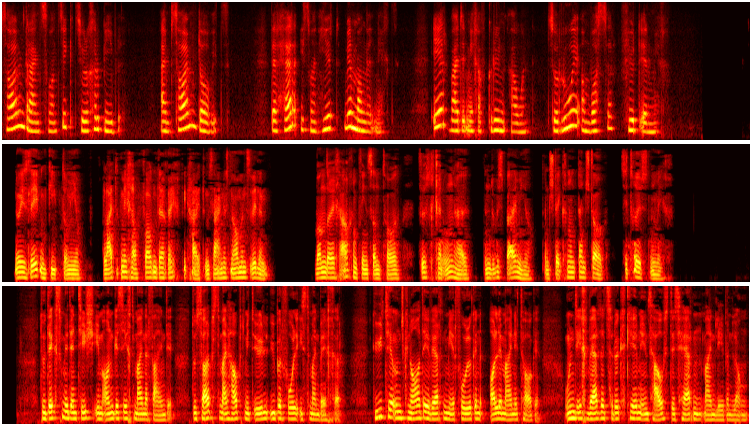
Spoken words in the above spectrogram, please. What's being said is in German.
Psalm 23 Zürcher Bibel Ein Psalm Davids Der Herr ist mein Hirt, mir mangelt nichts. Er weidet mich auf grünen Auen, zur Ruhe am Wasser führt er mich. Neues Leben gibt er mir, er leitet mich auf Pfaden der Gerechtigkeit um seines Namens willen. Wandere ich auch im finstern Tal, fürchte ich kein Unheil, denn du bist bei mir, dein Stecken und dein Stab, sie trösten mich. Du deckst mir den Tisch im Angesicht meiner Feinde, du salbst mein Haupt mit Öl, übervoll ist mein Becher. Güte und Gnade werden mir folgen alle meine Tage, und ich werde zurückkehren ins Haus des Herrn mein Leben lang.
